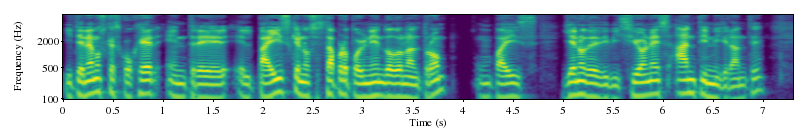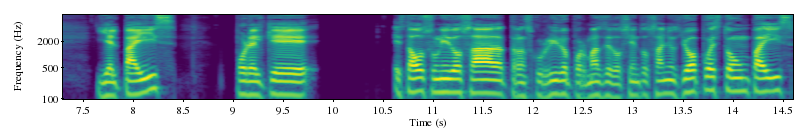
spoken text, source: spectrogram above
y tenemos que escoger entre el país que nos está proponiendo Donald Trump, un país lleno de divisiones, anti-inmigrante, y el país por el que Estados Unidos ha transcurrido por más de 200 años, yo apuesto a un país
